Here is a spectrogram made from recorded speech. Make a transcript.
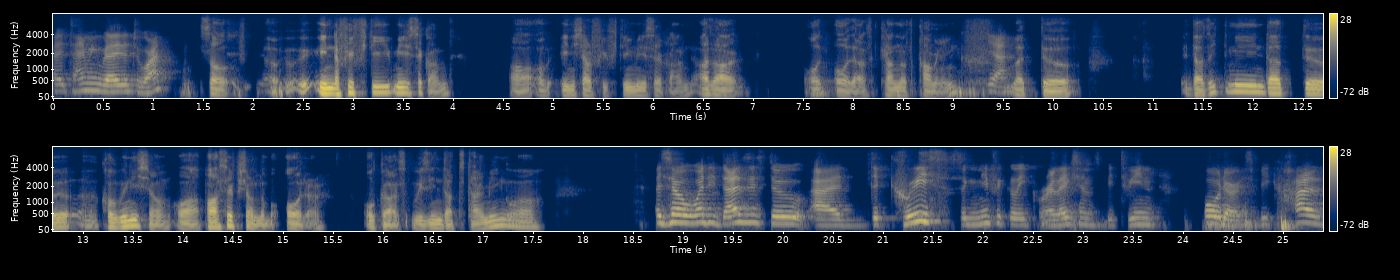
Uh, timing related to what? So uh, in the 50 millisecond, uh, of initial 50 millisecond, other odors cannot come in. Yeah. But uh, does it mean that uh, cognition or perception of odor occurs within that timing or? And so what it does is to uh, decrease significantly correlations between odors because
